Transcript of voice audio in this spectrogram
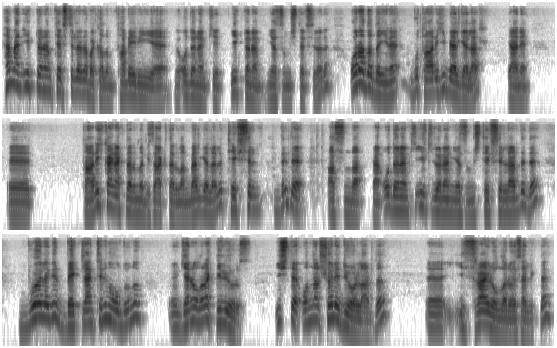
hemen ilk dönem tefsirlere bakalım. Taberiye ve o dönemki ilk dönem yazılmış tefsirlere. Orada da yine bu tarihi belgeler yani e, tarih kaynaklarında bize aktarılan belgelerle tefsirde de aslında yani o dönemki ilk dönem yazılmış tefsirlerde de böyle bir beklentinin olduğunu e, genel olarak biliyoruz. İşte onlar şöyle diyorlardı. E, İsrailoğulları özellikle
